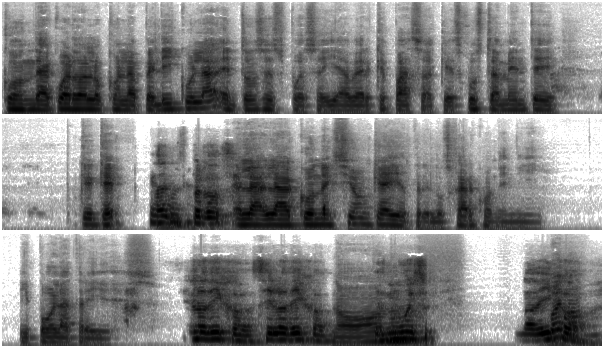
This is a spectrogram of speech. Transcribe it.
con de acuerdo a lo con la película, entonces pues ahí a ver qué pasa, que es justamente ¿qué, qué? Perdón, sí La, la conexión que hay entre los Harkonnen y, y Paul Atreides. lo dijo, sí lo dijo. No, es no. muy... Lo dijo. Bueno,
